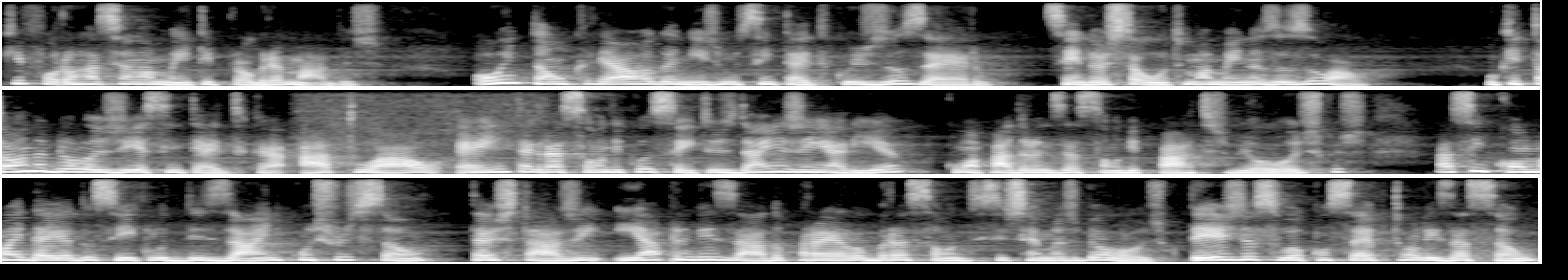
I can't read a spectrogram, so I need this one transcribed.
que foram racionalmente programadas, ou então criar organismos sintéticos do zero, sendo esta última menos usual. O que torna a biologia sintética atual é a integração de conceitos da engenharia, com a padronização de partes biológicas, assim como a ideia do ciclo de design, construção, testagem e aprendizado para a elaboração de sistemas biológicos, desde a sua conceptualização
